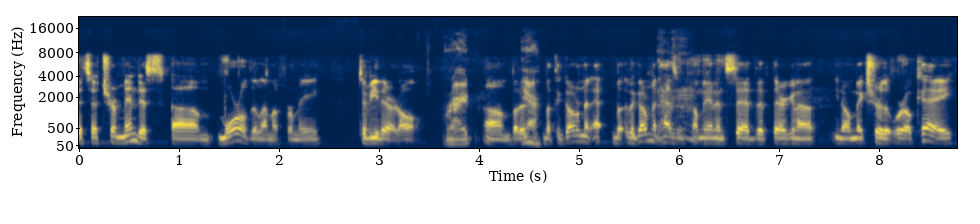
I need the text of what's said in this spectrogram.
It's a tremendous um, moral dilemma for me to be there at all. Right. Um, but yeah. it, but the government but the government hasn't come in and said that they're going to you know make sure that we're okay.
